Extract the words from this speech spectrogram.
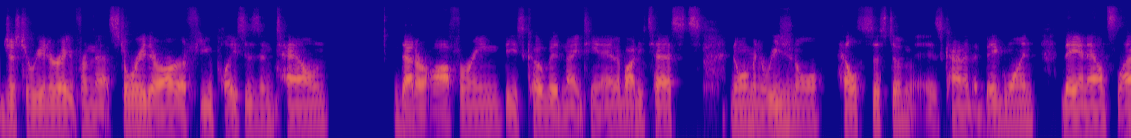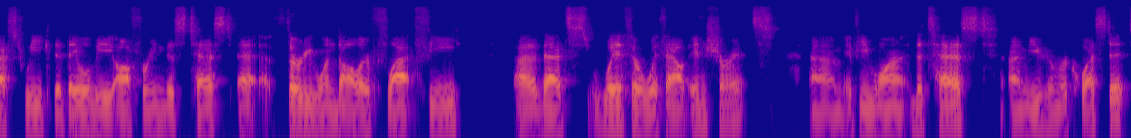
just to reiterate from that story, there are a few places in town that are offering these COVID 19 antibody tests. Norman Regional Health System is kind of the big one. They announced last week that they will be offering this test at a $31 flat fee. Uh, that's with or without insurance. Um, if you want the test, um, you can request it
